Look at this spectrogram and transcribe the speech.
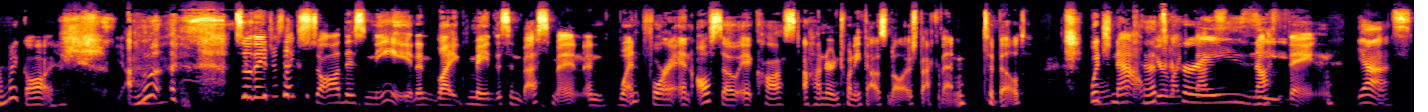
Oh my gosh. Yeah. so they just like saw this need and like made this investment and went for it. And also it cost $120,000 back then to build, which Oh now that's you're like, crazy. that's nothing. Yeah. That's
